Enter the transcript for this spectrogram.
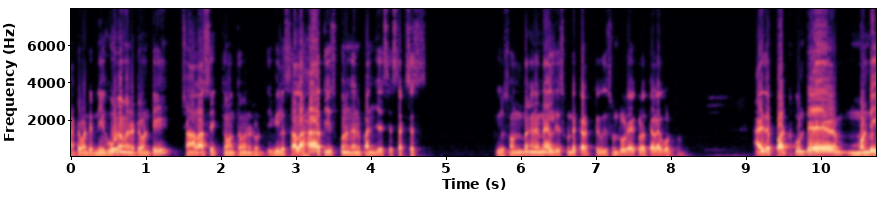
అటువంటి నిగూఢమైనటువంటి చాలా శక్తివంతమైనటువంటిది వీళ్ళు సలహా తీసుకుని కానీ పనిచేస్తే సక్సెస్. వీళ్ళు సొంతంగా నిర్ణయాలు తీసుకుంటే కరెక్ట్గా తీసుకుంటే కూడా ఎక్కడో తేడా కొడుతుంది. అయితే పట్టుకుంటే మొండి.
